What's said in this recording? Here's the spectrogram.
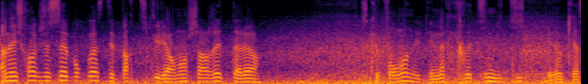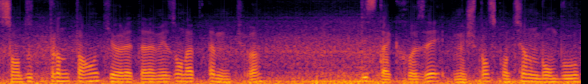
Ah mais je crois que je sais pourquoi c'était particulièrement chargé tout à l'heure. Parce que pour moi on était mercredi midi. Et donc il y a sans doute plein de parents qui veulent être à la maison l'après-midi, tu vois. Piste à creuser, mais je pense qu'on tient le bon bout.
